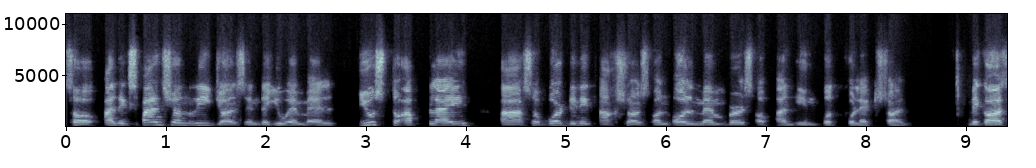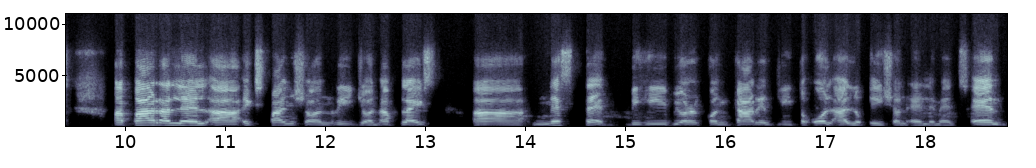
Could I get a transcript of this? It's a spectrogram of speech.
so an expansion regions in the UML used to apply uh, subordinate actions on all members of an input collection because a parallel uh, expansion region applies uh, nested behavior concurrently to all allocation elements. And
